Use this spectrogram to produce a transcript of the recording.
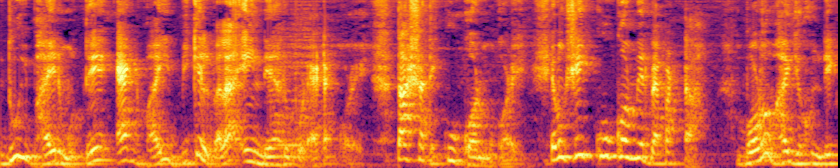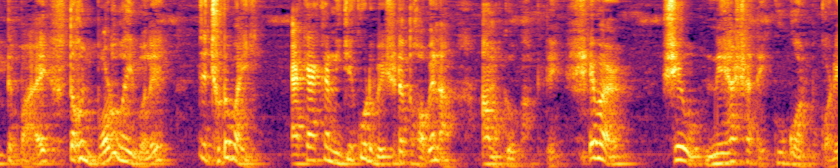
দুই ভাইয়ের মধ্যে এক ভাই বিকেলবেলা এই নেহার উপর অ্যাটাক করে। তার সাথে কুকর্ম করে। এবং সেই কুকর্মের ব্যাপারটা বড় ভাই যখন দেখতে পায়, তখন বড় ভাই বলে যে, ছোট ভাই একা একা নিজে করবে, সেটা তো হবে না। আমাকেও ভাবতে। এবার সেও নেহার সাথে কুকর্ম করে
